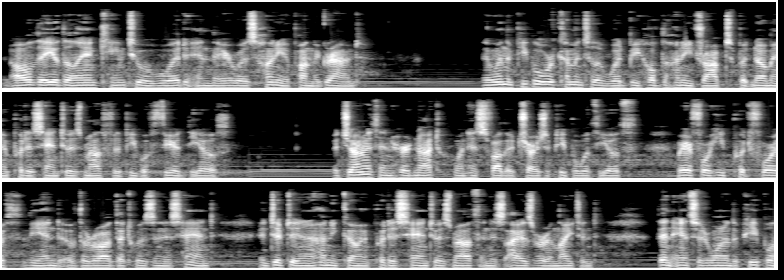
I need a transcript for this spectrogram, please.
And all they of the land came to a wood, and there was honey upon the ground. And when the people were come into the wood, behold, the honey dropped, but no man put his hand to his mouth, for the people feared the oath. But Jonathan heard not when his father charged the people with the oath, wherefore he put forth the end of the rod that was in his hand, and dipped it in a honeycomb, and put his hand to his mouth, and his eyes were enlightened. Then answered one of the people,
